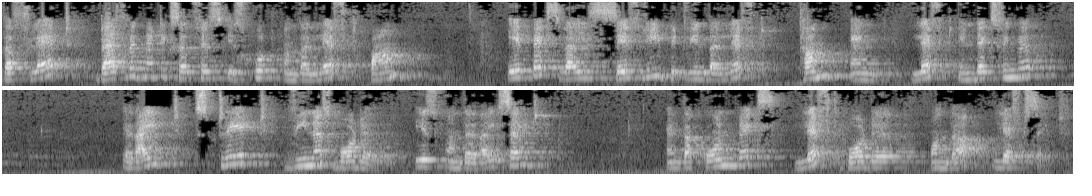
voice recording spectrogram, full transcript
The flat diaphragmatic surface is put on the left palm Apex lies safely between the left thumb and left index finger. A right straight venous border is on the right side and the convex left border on the left side.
